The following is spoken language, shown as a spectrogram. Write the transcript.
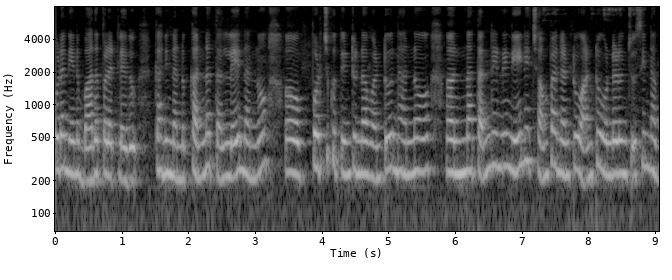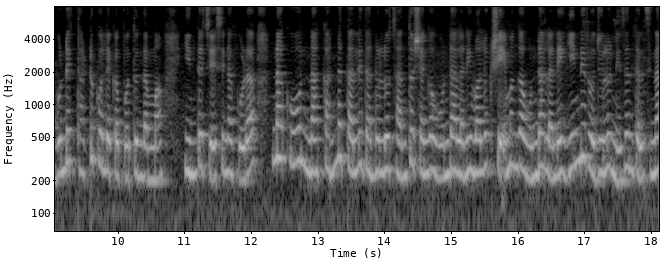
కూడా నేను బాధపడట్లేదు. కానీ నన్ను కన్న తల్లే నన్ను పొడుచుకు తింటున్నావంటూ నన్ను నా తండ్రిని నేనే చంపానంటూ అంటూ ఉండడం చూసి నా గుండె తట్టుకోలేకపోతుందమ్మా. ఇంత చేసినా కూడా నాకు నా కన్న తల్లిదండ్రులు సంతోషంగా ఉండాలని వాళ్ళు క్షేమంగా ఉండాలని ఎన్ని రోజులు నిజం తెలిసినా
